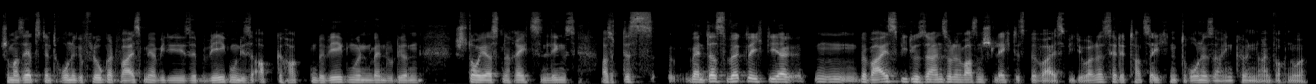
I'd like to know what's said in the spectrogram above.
schon mal selbst eine Drohne geflogen hat, weiß man ja, wie diese Bewegungen, diese abgehackten Bewegungen, wenn du dann steuerst nach rechts und links. Also das, wenn das wirklich dir ein Beweisvideo sein soll, dann war es ein schlechtes Beweisvideo, weil das hätte tatsächlich eine Drohne sein können, einfach nur.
